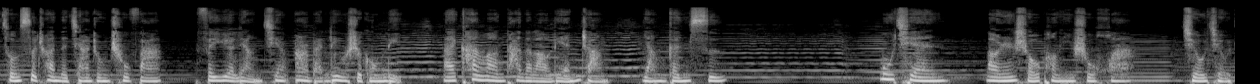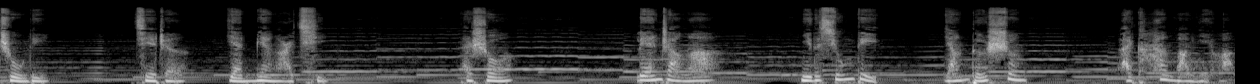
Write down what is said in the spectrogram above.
从四川的家中出发，飞越两千二百六十公里，来看望他的老连长杨根思。目前，老人手捧一束花，久久伫立，接着。掩面而泣。他说：“连长啊，你的兄弟杨德胜来看望你了。”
